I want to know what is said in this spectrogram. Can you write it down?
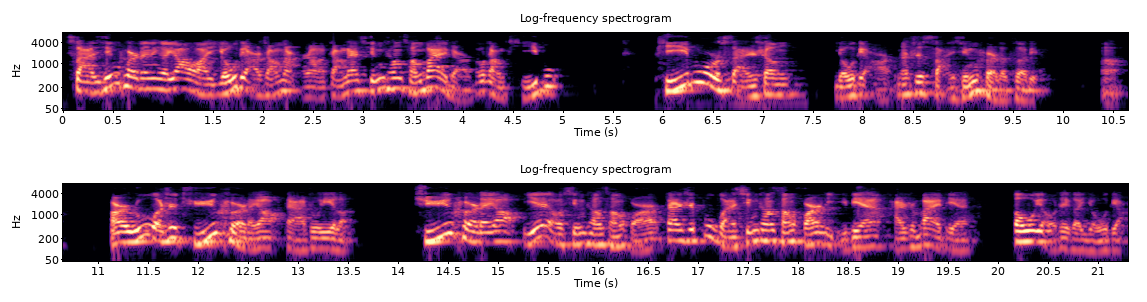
伞形科的那个药啊，油点长哪儿啊？长在形成层外边，都长皮部。皮部散生有点，那是伞形科的特点啊。而如果是菊科的药，大家注意了，菊科的药也有形成层环，但是不管形成层环里边还是外边，都有这个油点。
